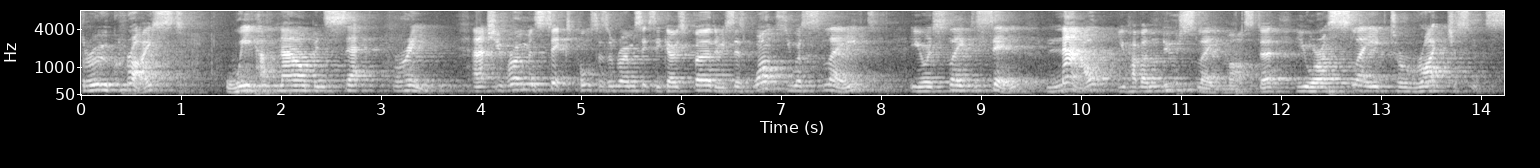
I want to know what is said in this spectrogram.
through Christ, we have now been set free. And actually, Romans 6, Paul says in Romans 6, he goes further. He says, Once you were enslaved, you were enslaved to sin. Now you have a new slave master. You are a slave to righteousness.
